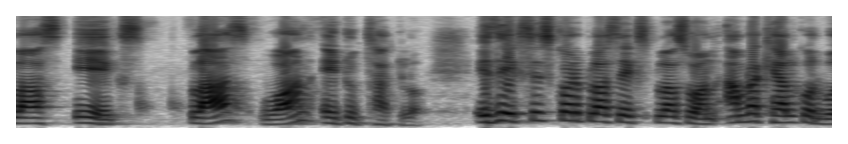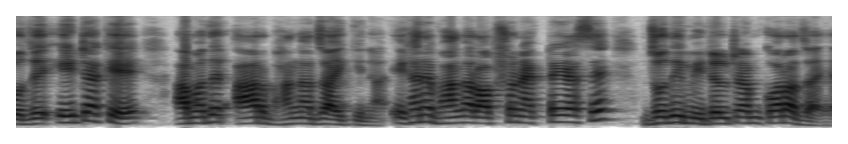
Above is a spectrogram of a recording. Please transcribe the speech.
plus X plus one এইটুক থাকল। এই যে X square plus X plus one আমরা খেয়াল করব যে এটাকে আমাদের আর ভাঙা যায় কিনা। এখানে ভাঙার অপশন একটাই আছে, যদি মিডল টার্ম করা যায়।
